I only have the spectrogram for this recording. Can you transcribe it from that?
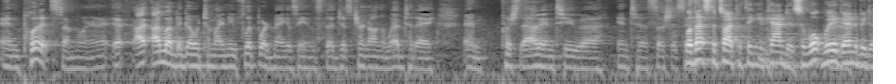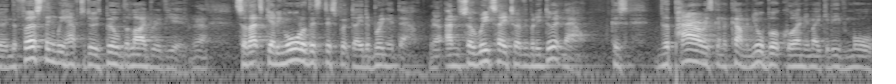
and put it somewhere. I, I'd love to go to my new Flipboard magazines that just turned on the web today and push that into uh, into social. Well, that's the type of thing you can do. So what we're going to be doing, the first thing we have to do is build the library view. Yeah. So that's getting all of this disparate data, bring it down. Yeah. And so we say to everybody, do it now, because the power is going to come, and your book will only make it even more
